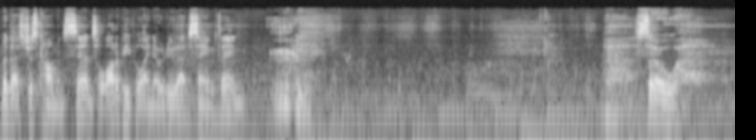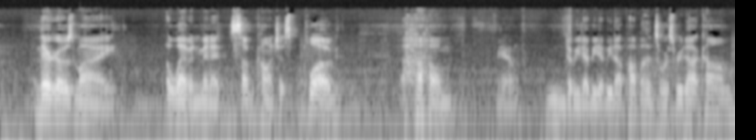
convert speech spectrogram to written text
but that's just common sense. A lot of people I know do that same thing. so there goes my 11 minute subconscious plug. Um, yeah www.papahoodsorcery.com.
